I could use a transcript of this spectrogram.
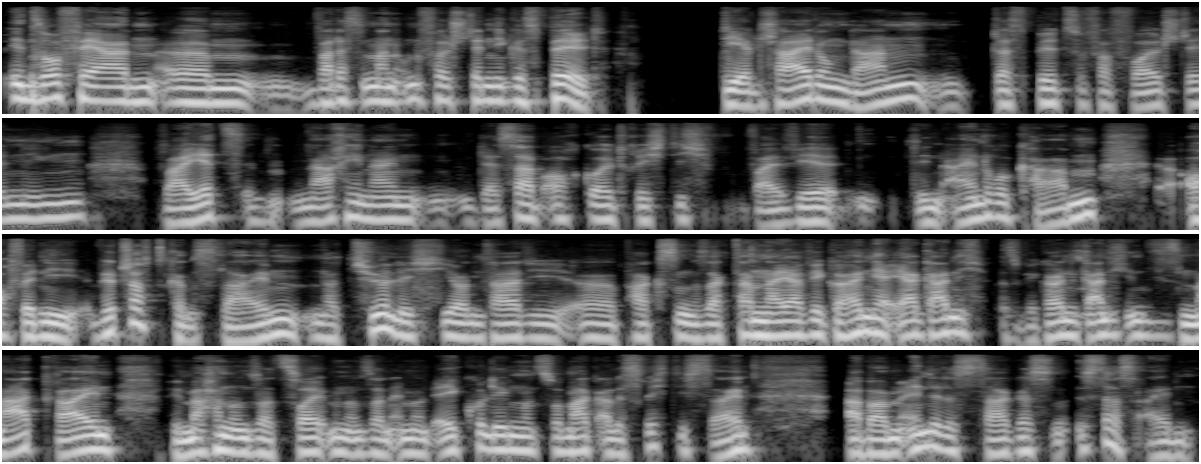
insofern ähm, war das immer ein unvollständiges Bild. Die Entscheidung dann, das Bild zu vervollständigen, war jetzt im Nachhinein deshalb auch goldrichtig, weil wir den Eindruck haben, auch wenn die Wirtschaftskanzleien natürlich hier und da die äh, Paxen gesagt haben, naja, wir gehören ja eher gar nicht, also wir gehören gar nicht in diesen Markt rein, wir machen unser Zeug mit unseren M&A-Kollegen und so mag alles richtig sein, aber am Ende des Tages ist das ein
